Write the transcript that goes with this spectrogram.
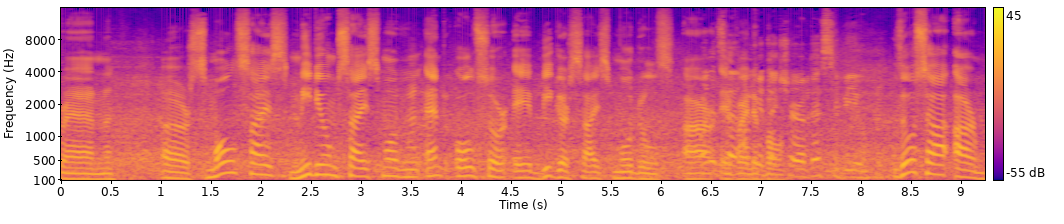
an uh, small size, medium size model, and also a bigger size models are What is the available. architecture of this CPU? Those are ARM.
